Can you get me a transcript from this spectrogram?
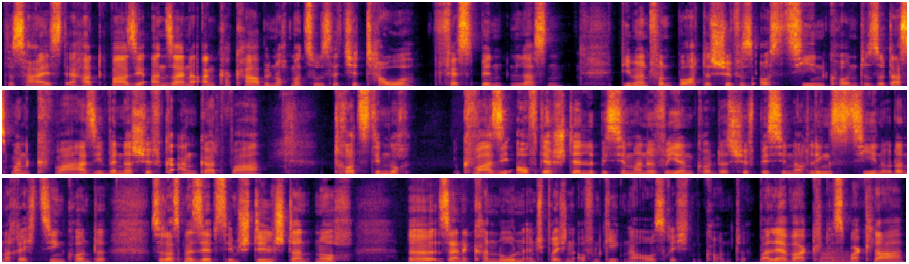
Das heißt, er hat quasi an seine Ankerkabel nochmal zusätzliche Tower festbinden lassen, die man von Bord des Schiffes aus ziehen konnte, sodass man quasi, wenn das Schiff geankert war, trotzdem noch quasi auf der Stelle ein bisschen manövrieren konnte, das Schiff ein bisschen nach links ziehen oder nach rechts ziehen konnte, sodass man selbst im Stillstand noch äh, seine Kanonen entsprechend auf den Gegner ausrichten konnte. Weil er war, es war klar,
